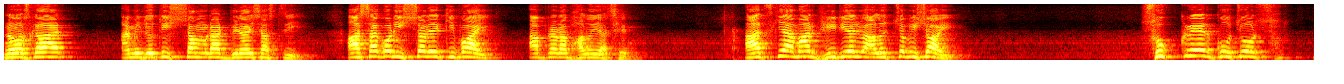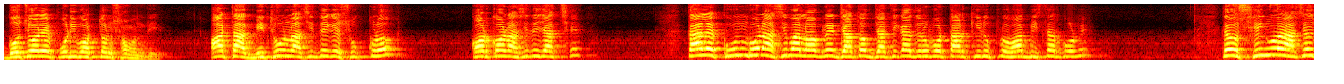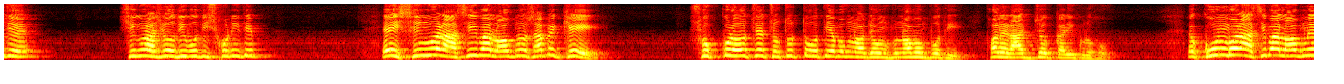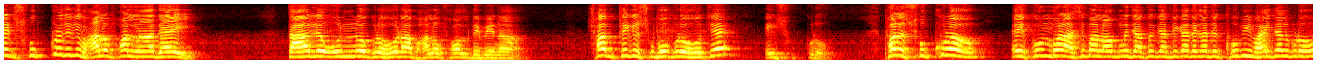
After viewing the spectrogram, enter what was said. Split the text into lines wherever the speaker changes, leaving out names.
নমস্কার, আমি জ্যোতিষ সম্রাট বিনয় শাস্ত্রী। আশা করি ঈশ্বরের কৃপায় আপনারা ভালোই আছেন। আজকে আমার ভিডিওর আলোচ্য বিষয়, শুক্রের গোচর গোচরের পরিবর্তন সম্বন্ধে। অর্থাৎ মিথুন রাশি থেকে শুক্র কর্কট রাশিতে যাচ্ছে। তাহলে কুম্ভ রাশি বা লগ্নের জাতক জাতিকাদের উপর তার কীরূপ প্রভাব বিস্তার করবে? তো সিংহ রাশিও যে, সিংহ রাশির অধিপতি শনিদেব। এই সিংহ রাশি বা লগ্ন সাপেক্ষে। শুক্র হচ্ছে চতুর্থপতি এবং নজম, নবমপতি, ফলে রাজ্যকারী গ্রহ। কুম্ভ রাশি বা লগ্নের শুক্র যদি ভালো ফল না দেয়, তাহলে অন্য গ্রহরা ভালো ফল দেবে না। সব থেকে শুভ গ্রহ হচ্ছে এই শুক্র। ফলে শুক্র এই কুম্ভ রাশি বা লগ্নে জাতক জাতিকাদের কাছে খুবই ভাইটাল গ্রহ।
